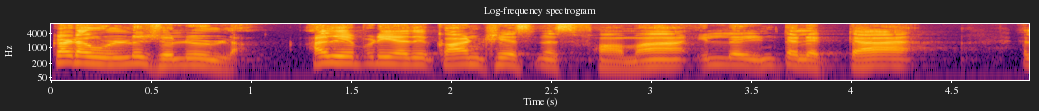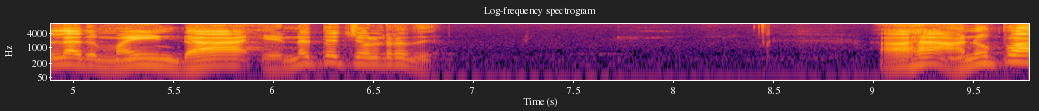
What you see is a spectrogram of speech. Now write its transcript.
கடவுள்னு சொல்லிவிடலாம் அது எப்படி? அது கான்ஷியஸ்னஸ் ஃபார்மா இல்லை இன்டலெக்டா இல்லை அது மைண்டா என்னத்தை சொல்கிறது ஆக அனுபா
